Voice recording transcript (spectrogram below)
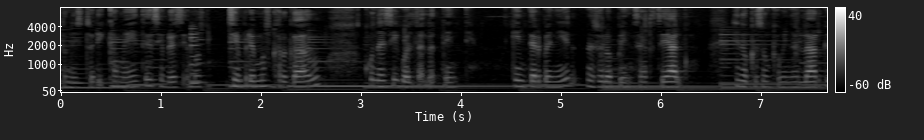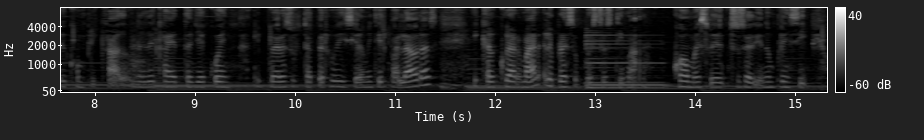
donde históricamente siempre hemos, siempre hemos cargado con desigualdad latente intervenir no es solo pensarse algo, sino que es un camino largo y complicado, donde cada detalle cuenta y puede resultar perjudicial omitir palabras y calcular mal el presupuesto estimado, como sucedió en un principio.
